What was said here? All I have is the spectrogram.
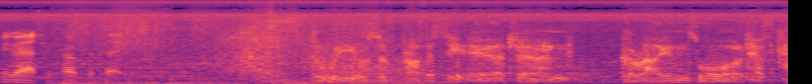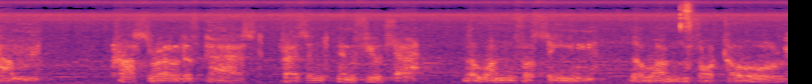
Congrats, we poked the face. The wheels of prophecy ere turn. Gorion's ward hath come. Crossroad of past, present, and future. The one foreseen, the one foretold.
